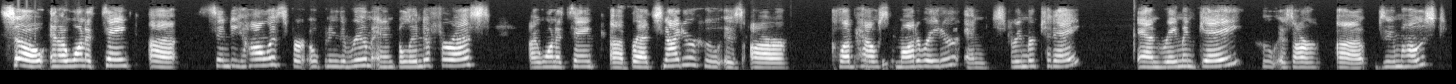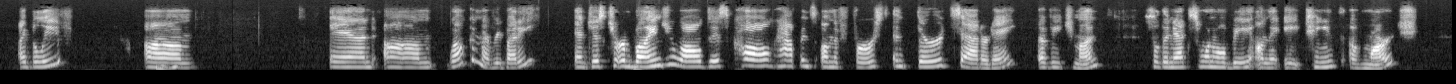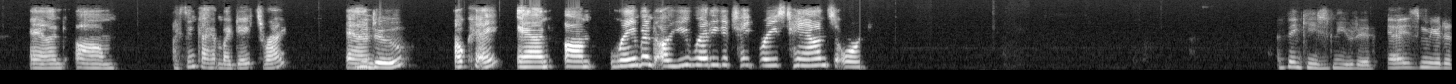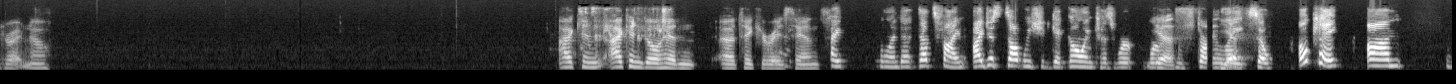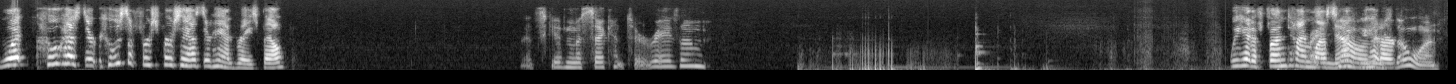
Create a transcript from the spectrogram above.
so, and I want to thank uh, Cindy Hollis for opening the room and Belinda for us. I want to thank uh, Brad Snyder, who is our clubhouse moderator and streamer today, and Raymond Gay, who is our uh, Zoom host, I believe. Um, And um, welcome, everybody. And just to remind you all, this call happens on the first and third Saturday of each month. So the next one will be on the 18th of March. And um, I think I have my dates right. And, you do. okay. And um, Raymond, are you ready to take raised hands or I think he's muted. Yeah, he's muted right now. I can I can go ahead and uh, take your raised hands. Hi. Belinda? That's fine. I just thought we should get going because we're, we're, Yes. we're starting Yes. late. So okay. Um, what? Who has their? Who's the first person that has their hand raised? Belle. Let's give him a second to raise them. We had a fun time Right last now, night. We had our no one.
